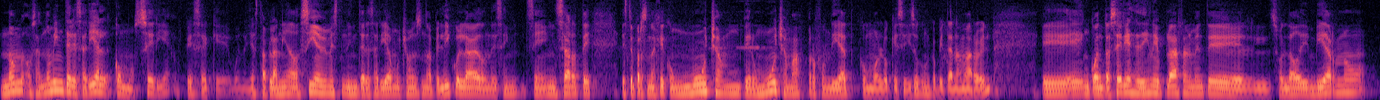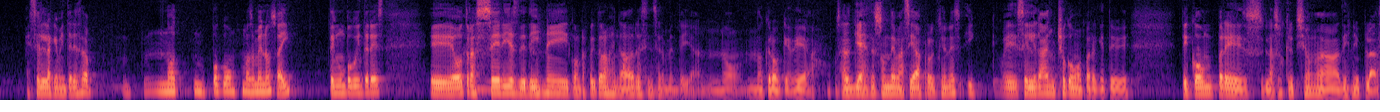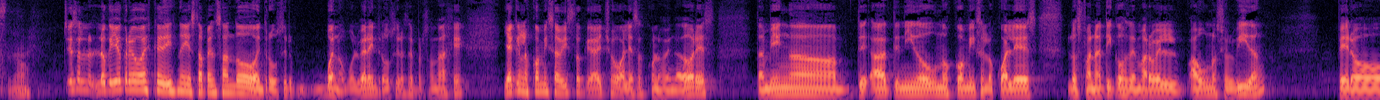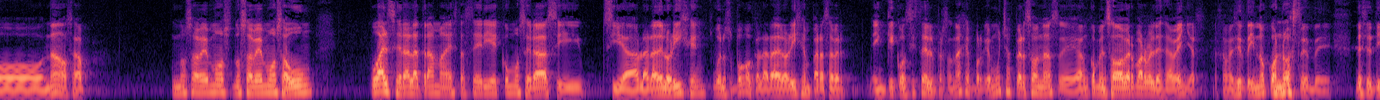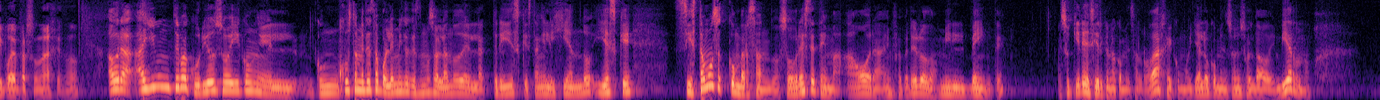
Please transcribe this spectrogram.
No, o sea, no me interesaría como serie, pese a que, bueno, ya está planeado. Sí, a mí me interesaría mucho más una película donde se, se inserte este personaje con mucha, pero mucha más profundidad como lo que se hizo con Capitana Marvel. Eh, en cuanto a series de Disney Plus, realmente El Soldado de Invierno es la que me interesa, no un poco más o menos ahí, tengo un poco de interés. Eh, otras series de Disney con respecto a los Vengadores, sinceramente ya no, no creo que vea. O sea, ya son demasiadas producciones y es el gancho como para que te, te compres la suscripción a Disney Plus, ¿no? Sí, eso, lo, lo que yo creo es que Disney está pensando introducir, bueno, volver a introducir a este personaje, ya que en los cómics ha visto que ha hecho alianzas con los Vengadores, también ha, te- ha tenido unos cómics en los cuales los fanáticos de Marvel aún no se olvidan, pero nada, o sea, no sabemos, no sabemos aún cuál será la trama de esta serie, cómo será, si, si hablará del origen. Bueno, supongo que hablará del origen para saber en qué consiste el personaje, porque muchas personas eh, han comenzado a ver Marvel desde Avengers, déjame decirte, y no conocen de, de este tipo de personajes, ¿no? Ahora, hay un tema curioso ahí con el con justamente esta polémica que estamos hablando de la actriz que están eligiendo y es que si estamos conversando sobre este tema ahora en febrero de 2020, eso quiere decir que no comenzó el rodaje, como ya lo comenzó en Soldado de Invierno.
